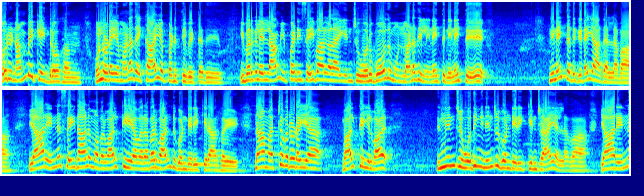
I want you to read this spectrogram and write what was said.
ஒரு நம்பிக்கை துரோகம் உன்னுடைய மனதை காயப்படுத்தி விட்டது இவர்களெல்லாம் இப்படி செய்வார்களா என்று ஒருபோதும் உன் மனதில் நினைத்து நினைத்து நினைத்தது கிடையாதல்லவா? யார் என்ன செய்தாலும் அவர் வாழ்க்கையை அவரவர் வாழ்ந்து கொண்டிருக்கிறார்கள். நாம் மற்றவருடைய வாழ்க்கையில் வா நின்று ஒதுங்கி நின்று கொண்டிருக்கின்றாய் அல்லவா யார் என்ன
